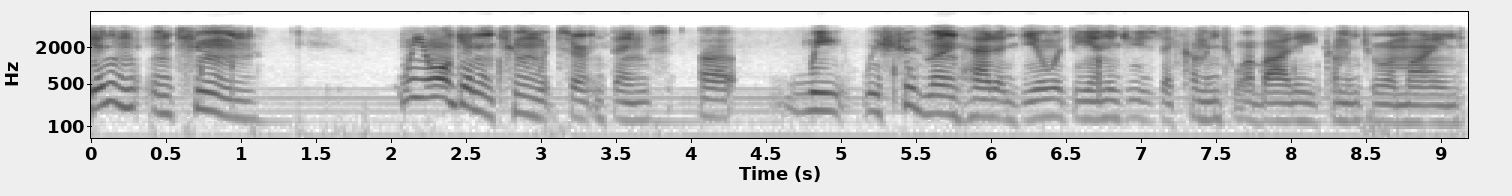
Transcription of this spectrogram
getting in tune, we all get in tune with certain things. Uh, we we should learn how to deal with the energies that come into our body, come into our mind,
